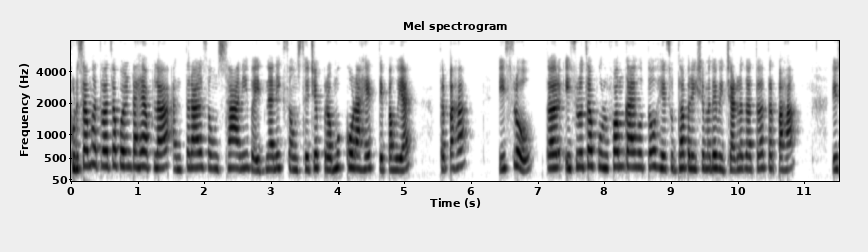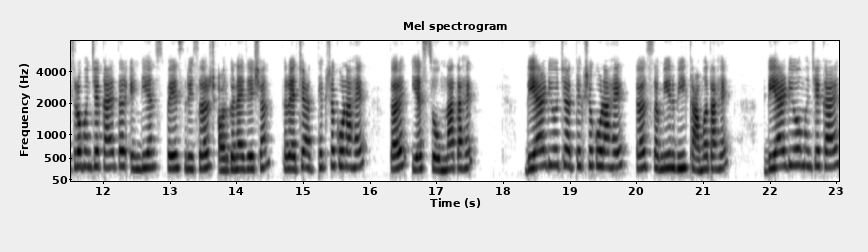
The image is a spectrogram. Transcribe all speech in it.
पुढचा महत्त्वाचा पॉईंट आहे आपला अंतराळ संस्था आणि वैज्ञानिक संस्थेचे प्रमुख कोण आहेत ते पाहूयात. तर पहा इस्रो तर इस्रोचा फुल फॉर्म काय होतो हे सुद्धा परीक्षेमध्ये विचारलं जातं. तर पहा इस्रो म्हणजे काय? तर इंडियन स्पेस रिसर्च ऑर्गनायझेशन तर याचे अध्यक्ष कोण आहेत? तर एस सोमनाथ आहेत. डी आर डी ओचे अध्यक्ष कोण आहेत? तर समीर व्ही. कामत आहेत. डी आर डी ओ म्हणजे काय?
